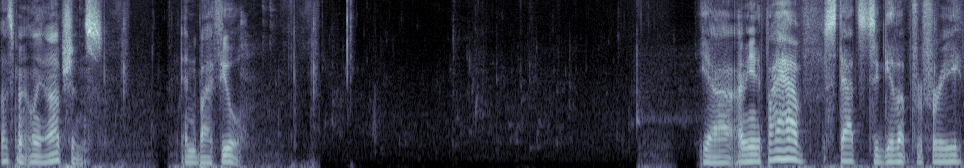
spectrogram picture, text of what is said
That's my only options. And buy fuel. Yeah, I mean, if I have stats to give up for free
